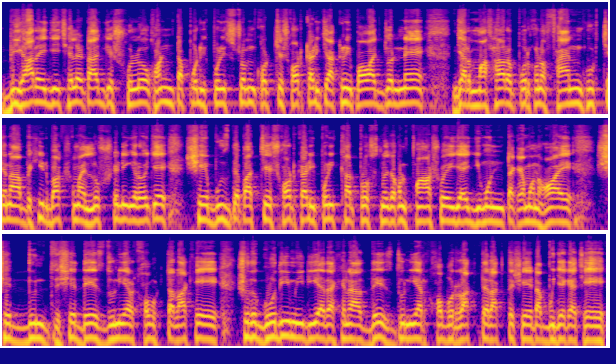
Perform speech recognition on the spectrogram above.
বিহারে যে ছেলেটা আজকে ষোলো ঘণ্টা পরি- পরিশ্রম করছে সরকারি চাকরি পাওয়ার জন্যে, যার মাথার ওপর কোনো ফ্যান ঘুরছে না, বেশিরভাগ সময় লোডশেডিংয়ে রয়েছে, সে বুঝতে পারছে সরকারি পরীক্ষার প্রশ্ন যখন ফাঁস হয়ে যায়, জীবনটা কেমন হয়, সে সে দেশ দুনিয়ার খবরটা রাখে। শুধু গদি মিডিয়া দেখে না, দেশ দুনিয়ার খবর রাখতে রাখতে সে এটা বুঝে গেছে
